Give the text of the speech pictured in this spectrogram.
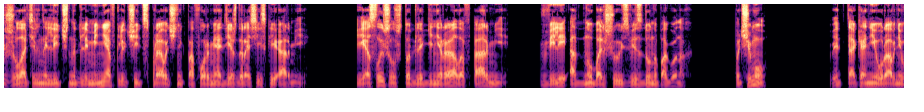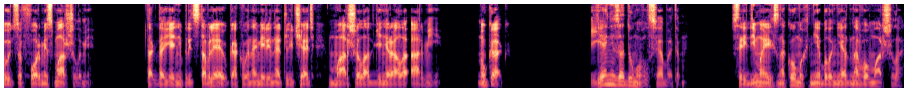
«желательно лично для меня включить справочник по форме одежды российской армии. Я слышал, что для генералов армии ввели одну большую звезду на погонах. Почему? Ведь так они уравниваются в форме с маршалами. Тогда я не представляю, как вы намерены отличать маршала от генерала армии. Ну как?» Я не задумывался об этом. Среди моих знакомых не было ни одного маршала.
